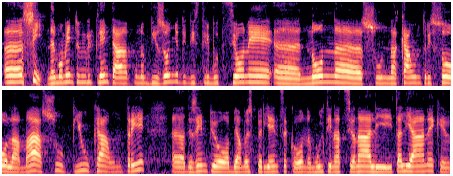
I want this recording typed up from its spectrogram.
Uh, sì, nel momento in cui il cliente ha un bisogno di distribuzione uh, non uh, su una country sola, ma su più country, ad esempio abbiamo esperienze con multinazionali italiane che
